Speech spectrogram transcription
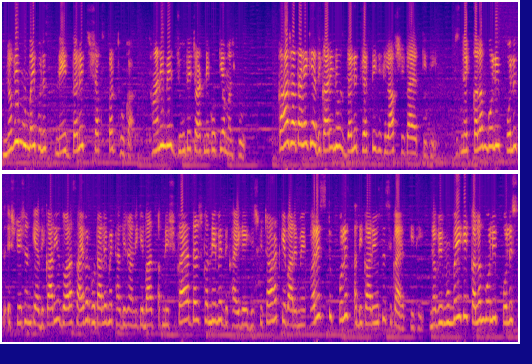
नवी मुंबई पुलिस ने दलित शख्स पर थूका थाने में जूते चाटने को किया मजबूर। कहा जाता है कि अधिकारी ने उस दलित व्यक्ति के खिलाफ शिकायत की थी, जिसने कलम बोली पुलिस स्टेशन के अधिकारियों द्वारा साइबर घोटाले में ठगे जाने के बाद अपनी शिकायत दर्ज करने में दिखाई गई हिचकिचाहट के बारे में वरिष्ठ पुलिस अधिकारियों से शिकायत की थी। नवी मुंबई के कलम बोली पुलिस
